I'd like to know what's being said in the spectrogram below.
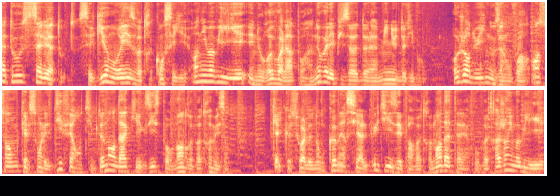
à tous, salut à toutes, c'est Guillaume Ruiz, votre conseiller en immobilier et nous revoilà pour un nouvel épisode de la Minute de Limon. Aujourd'hui, nous allons voir ensemble quels sont les différents types de mandats qui existent pour vendre votre maison. Quel que soit le nom commercial utilisé par votre mandataire ou votre agent immobilier,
